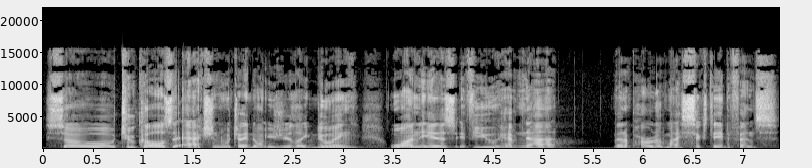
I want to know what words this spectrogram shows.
So, two calls to action, which I don't usually like doing. One is if you have not been a part of my six day defense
